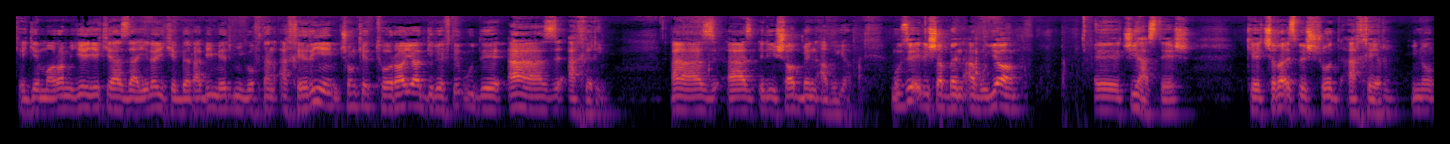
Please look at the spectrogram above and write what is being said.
که گمارا میگه یکی از دلایلی که به ربی میر می‌گفتن اخریم چون که تورا یاد گرفته بوده از اخریم از از الیشا بن ابویا. موضوع الیشا بن ابویا چی هستش؟ که چرا اسمش شد اخر؟ اینو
